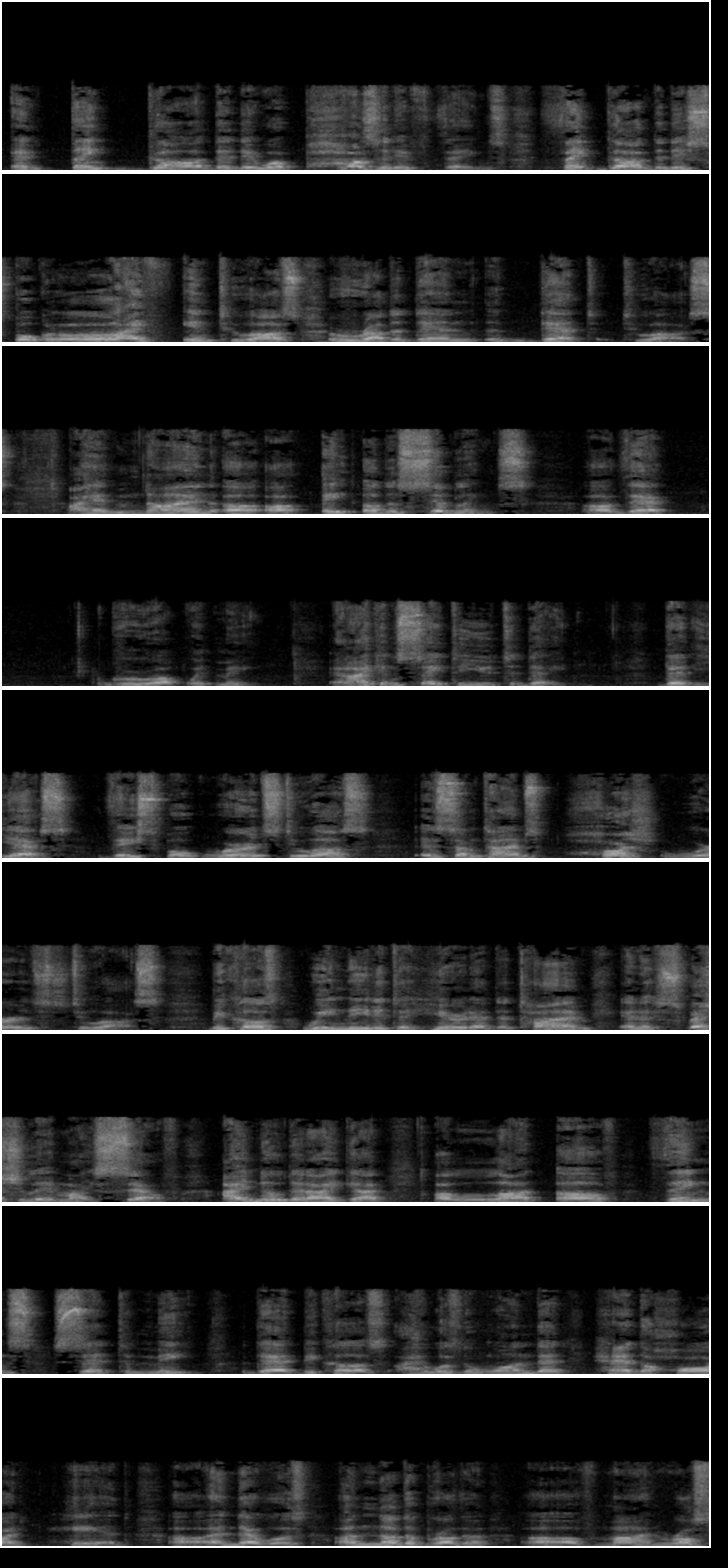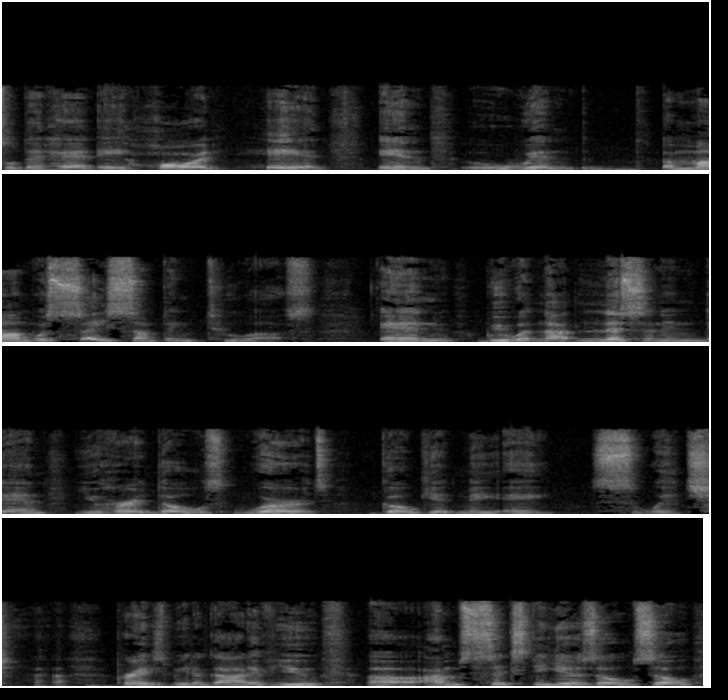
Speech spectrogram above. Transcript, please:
And thank God that they were positive things. Thank God that they spoke life into us rather than death to us. I had nine, uh, uh, eight other siblings uh, that grew up with me. And I can say to you today that yes, they spoke words to us and sometimes harsh words to us because we needed to hear it at the time and especially myself. I knew that I got a lot of things said to me that because I was the one that had the hard head uh, and there was another brother uh, of mine, Russell, that had a hard head. And when a mom would say something to us and we would not listen and then you heard those words go get me a switch. Praise be to god. If you uh, i'm 60 years old so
